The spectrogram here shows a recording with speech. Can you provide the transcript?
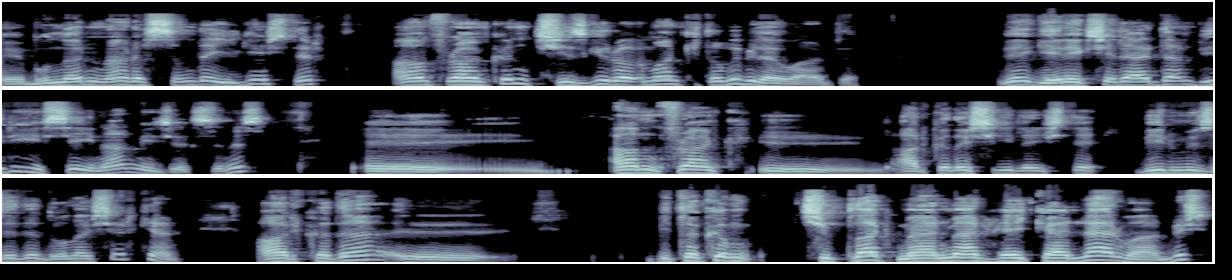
E, bunların arasında ilginçtir. Anne Frank'ın çizgi roman kitabı bile vardı. Ve gerekçelerden biri ise inanmayacaksınız. E, Anne Frank e, arkadaşıyla işte bir müzede dolaşırken arkada e, bir takım çıplak mermer heykeller varmış.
